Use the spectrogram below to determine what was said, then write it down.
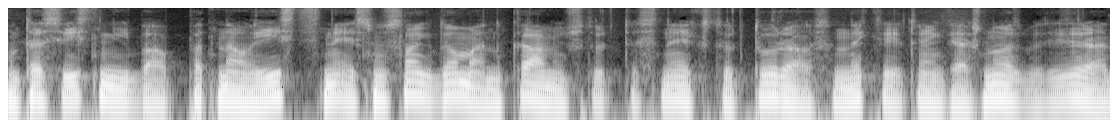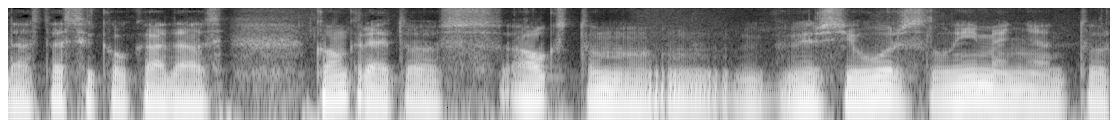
un tas īstenībā pat nav īsts sniegs. Es laikam domāju, nu, kā viņš tur tas sniegs tur turās un nekrīt vienkārši nos, bet izrādās tas ir kaut kādās konkrētos augstumu virs jūras līmeņa. Tur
